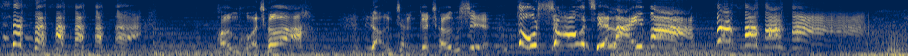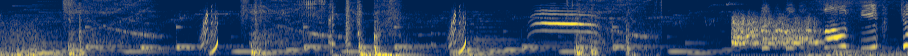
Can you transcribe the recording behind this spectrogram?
哈哈哈哈哈！喷火车啊，让整个城市都烧起来吧！哈哈哈哈！高迪，救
